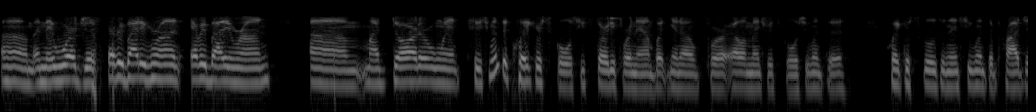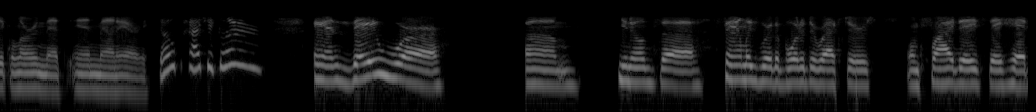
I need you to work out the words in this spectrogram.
um, and they were just everybody run, everybody run. Um, my daughter went to she went to Quaker school. She's 34 now, but you know, for elementary school, she went to Quaker schools, and then she went to Project Learn that's in Mount Airy. Go Project Learn, and they were, um, you know, the families were the board of directors. On Fridays, they had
